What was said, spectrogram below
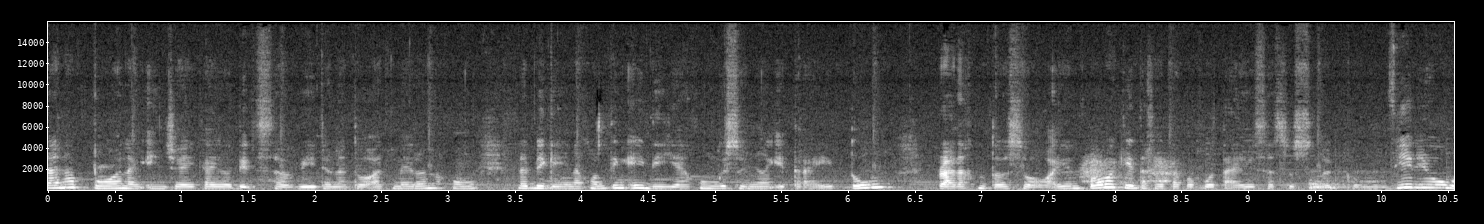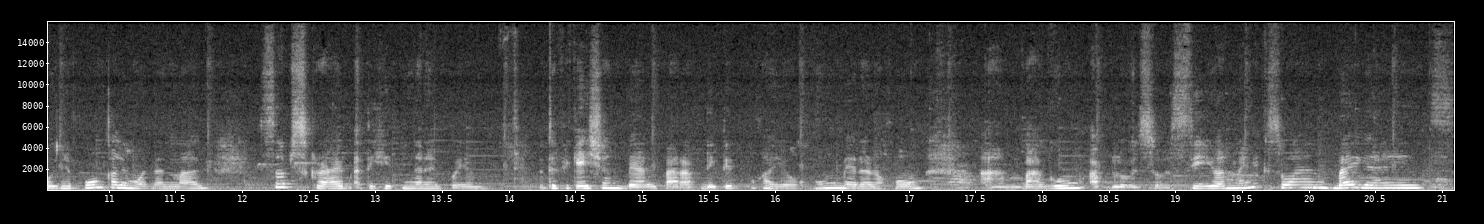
sana po nag-enjoy kayo dito sa video na to at meron akong nabigay na konting idea kung gusto nyo itry itong product na to. So, ayun po, makita-kita po po tayo sa susunod kong video. Huwag niyo pong kalimutan mag-subscribe at i-hit na rin po yung notification bell para updated po kayo kung meron akong um, bagong upload. So, see you on my next one. Bye guys!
